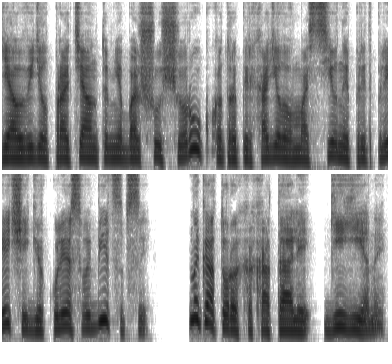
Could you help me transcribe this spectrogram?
Я увидел протянутую мне большущую руку, которая переходила в массивные предплечья и геркулесовые бицепсы, на которых хохотали гиены.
